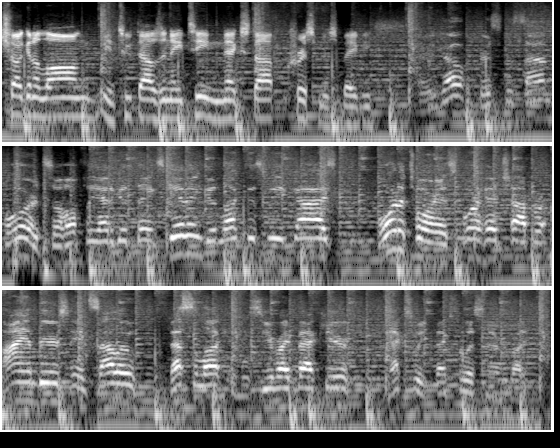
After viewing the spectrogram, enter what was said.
chugging along in 2018. Next stop, Christmas, baby. Go. Christmas on board. So hopefully you had a good Thanksgiving. Good luck this week, guys. Notorious, Forehead Chopper, I am Beer saying salut. Best of luck, and we'll see you right back here next week. Thanks for listening, everybody.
